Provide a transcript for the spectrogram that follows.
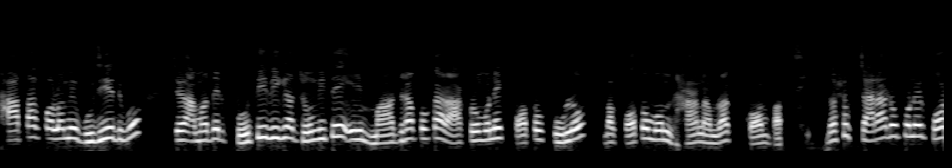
খাতা কলমে বুঝিয়ে দিব যে আমাদের প্রতি বিঘা জমিতে এই মাজরা পোকার আক্রমণে কত কুলো বা কত মন ধান আমরা কম পাচ্ছি। দর্শক, চারা রোপণের পর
